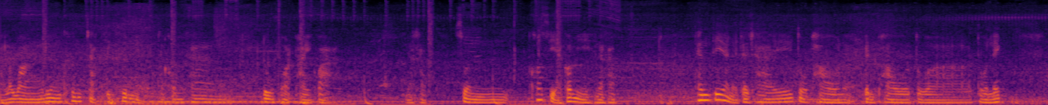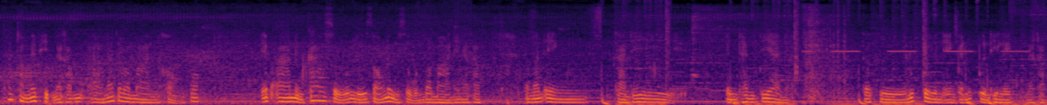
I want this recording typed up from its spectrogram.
าระวังเรื่องเครื่องจักรที่ขึ้นเนี่ยจะค่อนข้างดูปลอดภัยกว่านะครับ ส่วนข้อเสียก็มีนะครับ แท่นเตี้ยเนี่ยจะใช้ตัวเพาเนี่ยเป็นเพาตัวตัวเล็ก ถ้าจำไม่ผิดนะครับน่าจะประมาณของพวก FR 190 หรือ 210 ประมาณนี้นะครับดังนั้นเองการที่เป็นแท่นเตี้ยเนี่ยก็คือลูกปืนเองเป็นลูกปืนที่เล็กนะครับ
